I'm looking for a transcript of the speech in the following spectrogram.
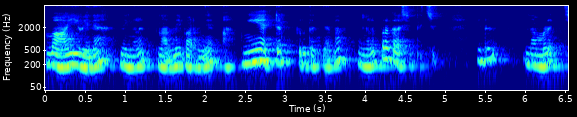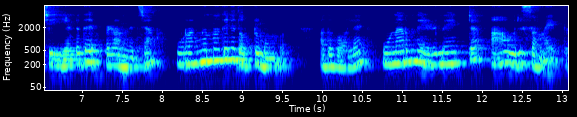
വായുവിന് നിങ്ങൾ നന്ദി പറഞ്ഞ് അങ്ങേയറ്റം കൃതജ്ഞത നിങ്ങൾ പ്രകാശിപ്പിച്ചു. ഇത് നമ്മൾ ചെയ്യേണ്ടത് എപ്പോഴാണെന്ന് വെച്ചാൽ ഉറങ്ങുന്നതിന് തൊട്ട് മുമ്പ്. അതുപോലെ ഉണർന്നെഴുന്നേറ്റ ആ ഒരു സമയത്ത്.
